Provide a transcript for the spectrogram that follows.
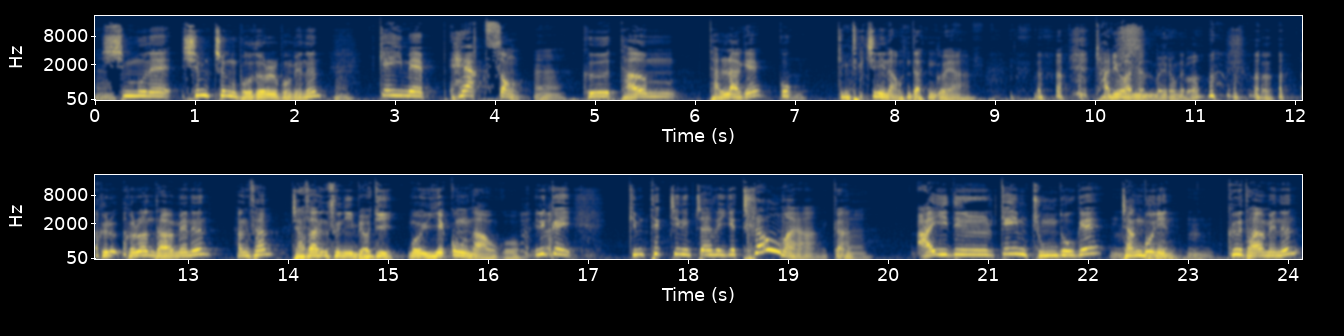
네. 신문의 심층 보도를 보면은 네. 게임의 해악성 예. 그 다음 단락에 꼭 음. 김택진이 나온다는 거야. 자료화면 뭐 이런 거. 그, 그런 다음에는 항상 자산 순위 몇 위, 뭐 이게 꼭 나오고. 그러니까 이 김택진 입장에서 이게 트라우마야. 그러니까 예. 아이들 게임 중독의 음. 장본인. 음. 그 다음에는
